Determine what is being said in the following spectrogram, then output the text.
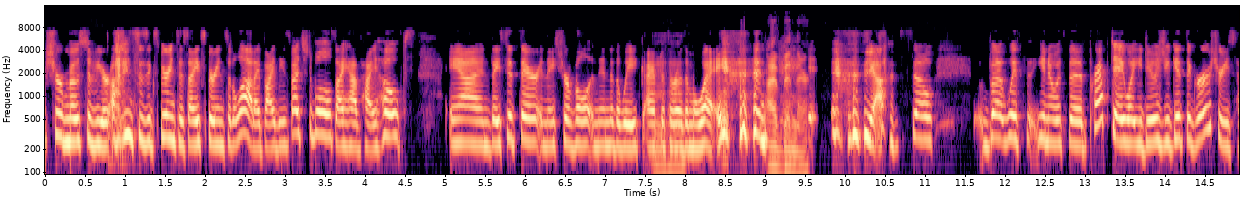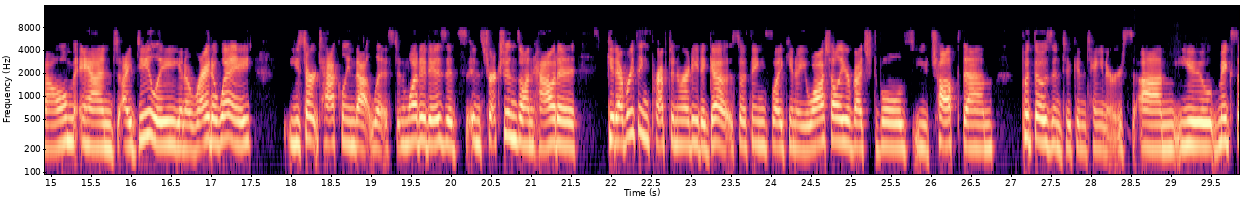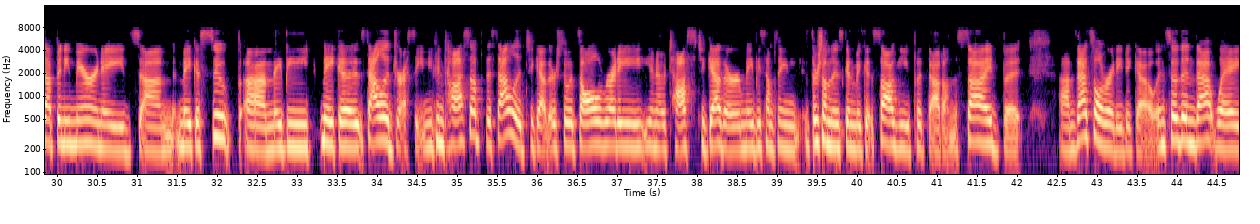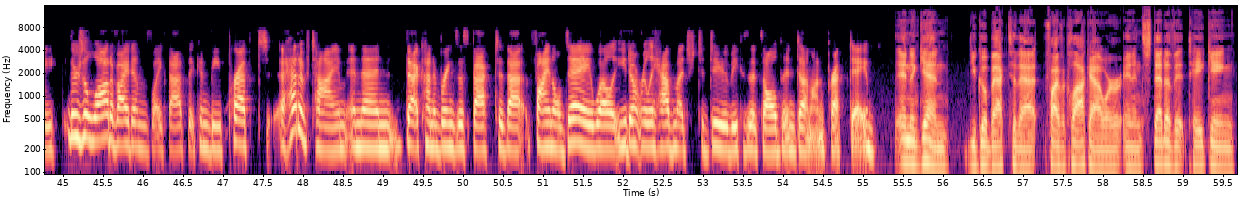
sure most of your audiences experience this. I experience it a lot. I buy these vegetables. I have high hopes and they sit there and they shrivel. And the end of the week, I have mm-hmm. to throw mm-hmm. them away. I've been there. yeah. So, but with you know with the prep day, what you do is you get the groceries home, and ideally, you know, right away, you start tackling that list. And what it is, it's instructions on how to get everything prepped and ready to go. So things like you know you wash all your vegetables, you chop them put those into containers. Um, you mix up any marinades, um, make a soup, uh, maybe make a salad dressing. You can toss up the salad together so it's already, you know, tossed together. Maybe something, if there's something that's going to make it soggy, you put that on the side, but um, that's all ready to go. And so then that way, there's a lot of items like that that can be prepped ahead of time. And then that kind of brings us back to that final day. Well, you don't really have much to do because it's all been done on prep day. And again, you go back to that five o'clock hour, and instead of it taking,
